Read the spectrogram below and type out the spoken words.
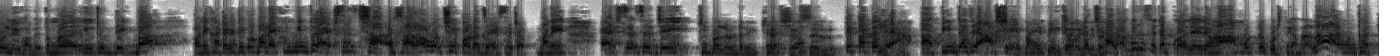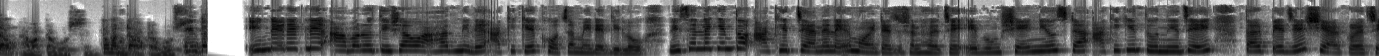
করলেই হবে। তোমরা ইউটিউব দেখবা অনেক ঘাটাঘাটি করব। আর এখন কিন্তু অ্যাডসেন্স ছাড়াও হচ্ছে করা যায় সেটা মানে অ্যাডসেন্স এর যেই কি বলে ওটা পেপারটা যে পিনটা যে আসে বাইরে থেকে ওটা ছাড়াও কিন্তু সেটা আপ করা যায়। যেমন আমুরটা করছি আমরা না? আর মুথারটাও আমারটা বলছি তোমারটাও। তোমারটা কিন্তু ইনডাইরেক্টলি আবারও তিশা ও আহাদ মিলে আখিকে খোঁচা মেরে দিল। রিসেন্টলি কিন্তু আখির চ্যানেলের মনিটাইজেশন হয়েছে এবং সেই নিউজটা আখি কিন্তু নিজেই তার পেজে শেয়ার করেছে।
